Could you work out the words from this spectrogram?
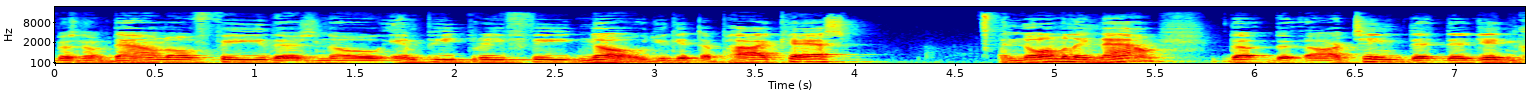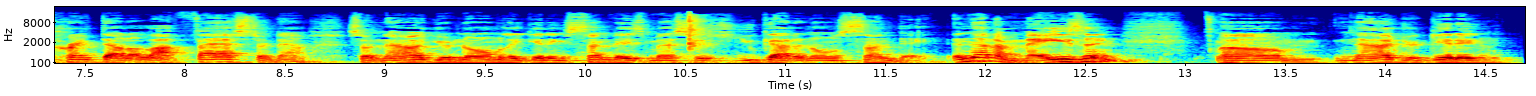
There's no download fee. There's no MP3 fee. No, you get the podcast. And normally now, the, the, our team they're, getting cranked out a lot faster now. So now you're normally getting Sunday's message. You got it on Sunday. Isn't that amazing? Um, now you're getting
